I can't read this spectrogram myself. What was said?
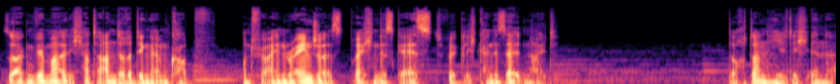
Sagen wir mal, ich hatte andere Dinge im Kopf, und für einen Ranger ist brechendes Geäst wirklich keine Seltenheit. Doch dann hielt ich inne.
